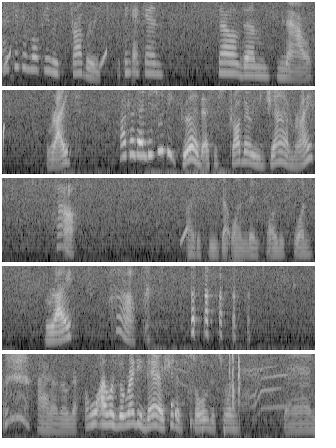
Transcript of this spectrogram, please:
I think I'm okay with strawberries. I think I can sell them now, right? Other than this would be good as a strawberry jam, right? Huh. I just leave that one, then sell this one. Right? Huh. I don't know. that. Oh, I was already there. I should have sold this one. Dang.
